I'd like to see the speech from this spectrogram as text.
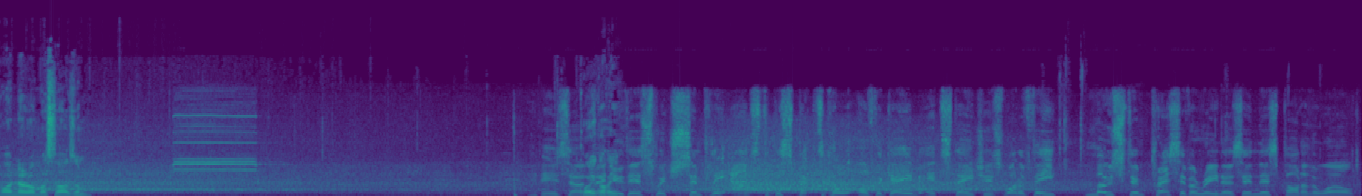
Korner olması lazım. It is a Koy venue this which simply adds to the spectacle of the game it stages. One of the most impressive arenas in this part of the world.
